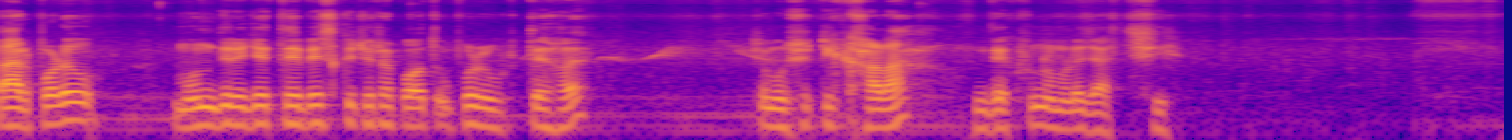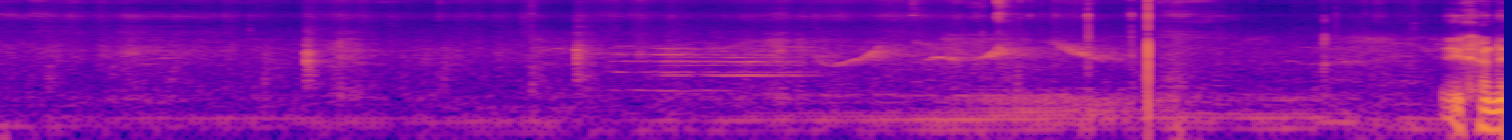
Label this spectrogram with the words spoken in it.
তারপরেও মন্দিরে যেতে বেশ কিছুটা পথ উপরে উঠতে হয়। সেটি খাড়া। দেখুন, আমরা যাচ্ছি। এখানে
